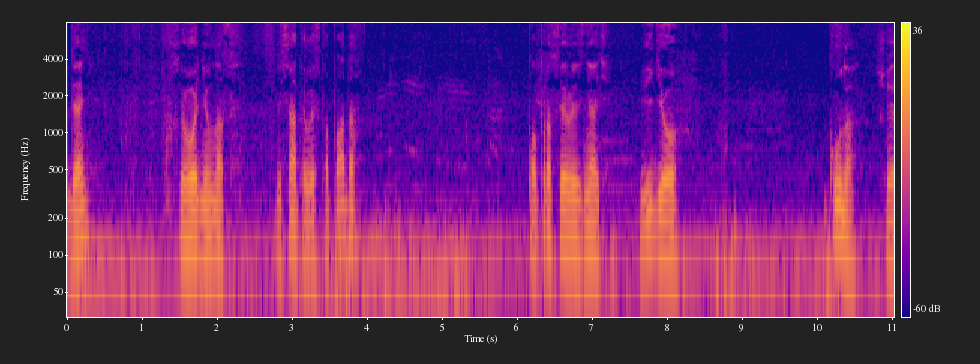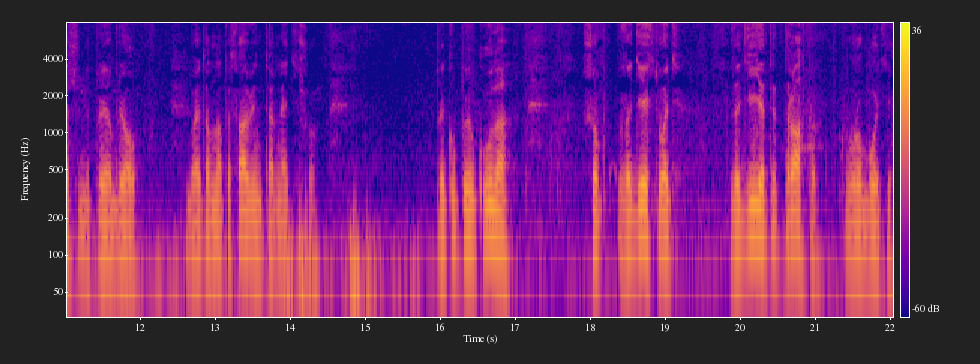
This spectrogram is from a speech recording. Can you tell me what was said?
день. Сьогодні у нас 10 листопада. Попросили зняти відео куна, що я собі приобрел. Бо я там написав в інтернеті, що прикупив куна, щоб задействувати, задіяти трактор в роботі.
